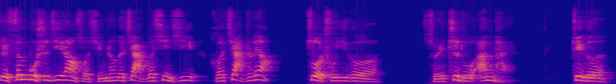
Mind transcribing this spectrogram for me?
对分布式记账所形成的价格信息和价值量做出一个所谓制度安排，这个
